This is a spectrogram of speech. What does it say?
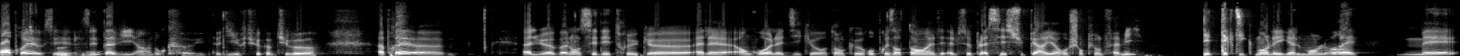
Bon après, c'est ta vie, hein, donc euh, il te dit tu fais comme tu veux. hein. Après, euh, elle lui a balancé des trucs, euh, elle a, en gros elle a dit qu'en tant que représentant, elle, elle se plaçait supérieure au champion de famille, qui est techniquement légalement le vrai, mais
